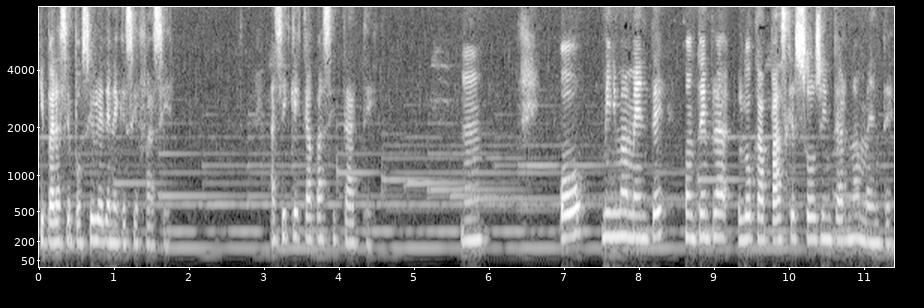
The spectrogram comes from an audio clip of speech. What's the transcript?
Que para ser posible tiene que ser fácil. Así que capacitate. ¿Mm? O mínimamente contempla lo capaz que sos internamente.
